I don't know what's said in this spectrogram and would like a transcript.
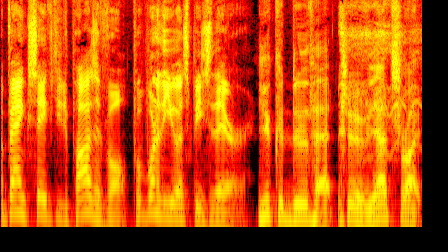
a bank safety deposit vault. Put one of the USBs there. You could do that too. That's right.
